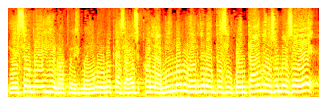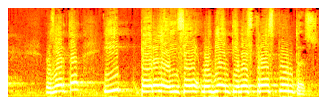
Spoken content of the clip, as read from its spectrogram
Y ese hombre dijo, no, pues imagino uno casado con la misma mujer durante 50 años, eso no se ve, ¿no es cierto? Y Pedro le dice, muy bien, tienes tres puntos.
